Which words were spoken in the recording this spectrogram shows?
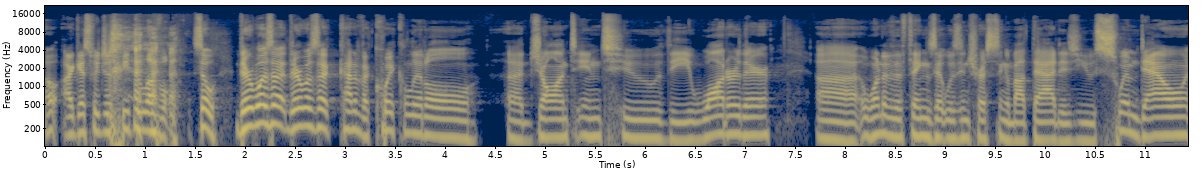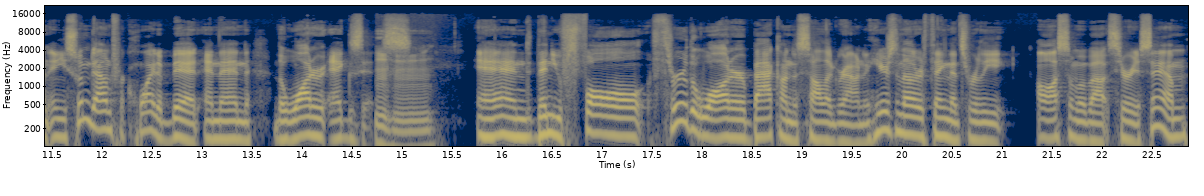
oh, I guess we just beat the level. So there was a there was a kind of a quick little uh, jaunt into the water there. Uh, one of the things that was interesting about that is you swim down and you swim down for quite a bit, and then the water exits, Mhm. and then you fall through the water back onto solid ground. And here's another thing that's really awesome about Serious Sam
